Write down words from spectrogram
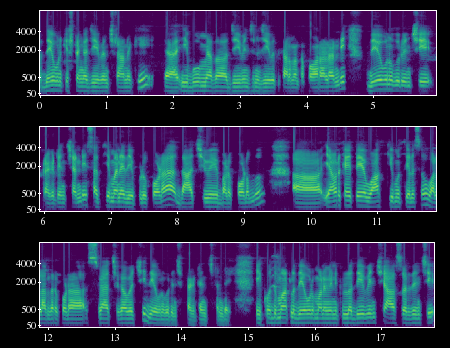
దేవునికి ఇష్టంగా జీవించడానికి ఈ భూమి మీద జీవించిన జీవితకాలం అంతా పోరాడండి. దేవుని గురించి ప్రకటించండి. సత్యం అనేది ఎప్పుడు కూడా దాచివేయబడకూడదు. ఎవరికైతే వాక్యము తెలుసో వాళ్ళందరూ కూడా స్వేచ్ఛగా వచ్చి దేవుని గురించి ప్రకటించండి. ఈ కొద్ది మాటలు దేవుడు మన వెనుకల్లో దీవించి ఆస్వాదించి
